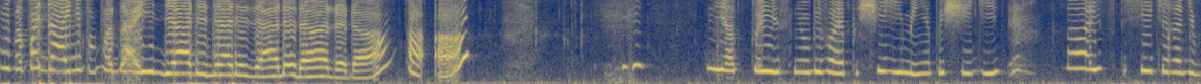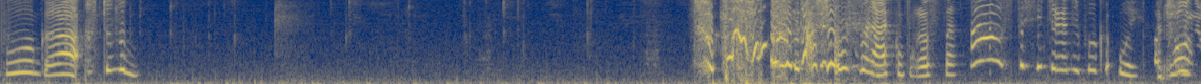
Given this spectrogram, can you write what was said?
не попадай, не попадай. Дядя, дядя, дядя, дядя, да. А, а? Нет, плиз, не убивай, пощади меня, пощади. Ай, спасите ради бога. А, Тут в сраку просто. А, спасите ради бога. Ой. А че вы меня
